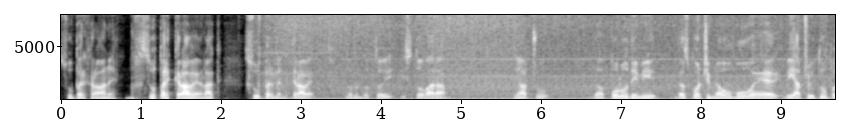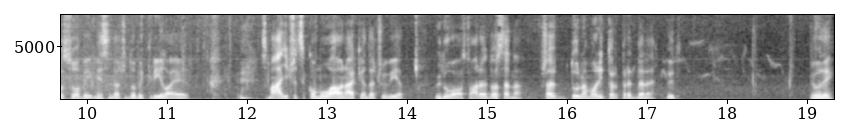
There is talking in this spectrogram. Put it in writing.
Super hrane. super krave, onak. Superman krave. Dobro, dok to istovara, ja ću da poludim i da skočim na ovu muvu, e, vijat ću tu po sobi, mislim da ću dobiti krila, e. Smanjit ću se ko muva onak onda ću vijat. Vidi ovo, stvarno je dosadna. Šta je tu na monitor pred mene? Ljudi,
